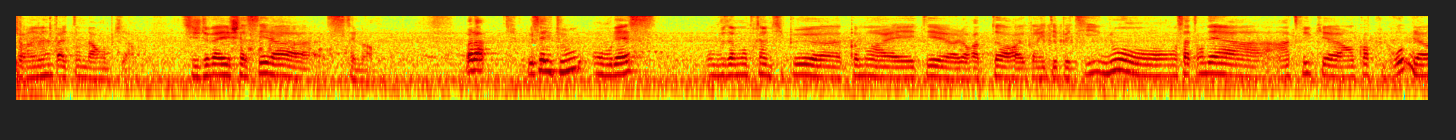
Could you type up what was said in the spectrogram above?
j'aurais même pas le temps de la remplir. Si je devais aller chasser là, ce serait mort. Voilà, vous savez tout, on vous laisse. On vous a montré un petit peu euh, comment a été euh, le Raptor quand il était petit. Nous, on, s'attendait à, à un truc encore plus gros, mais là,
